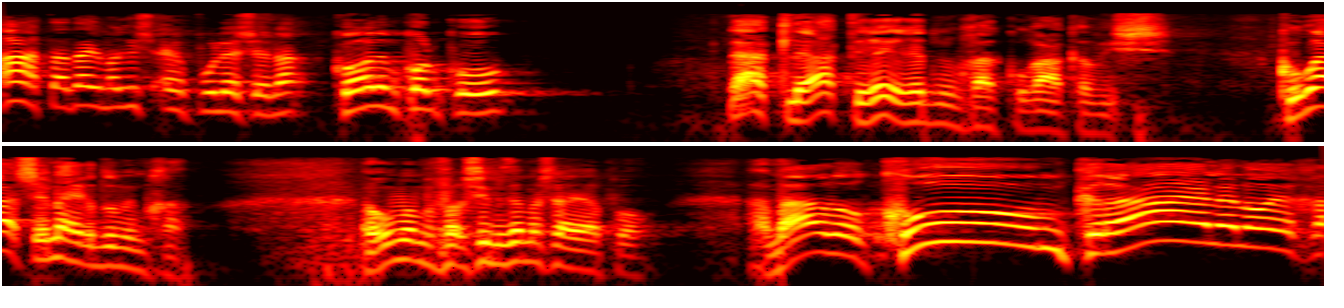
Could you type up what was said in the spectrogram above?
אה, אתה עדיין מרגיש ערפולי שינה? קודם כל קום. לאט לאט תראה, ירד ממך קורע עכביש. קורע השינה ירדו ממך. אומרים המפרשים, זה מה שהיה פה. אמר לו, קום, קרא אל אלוהיך.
